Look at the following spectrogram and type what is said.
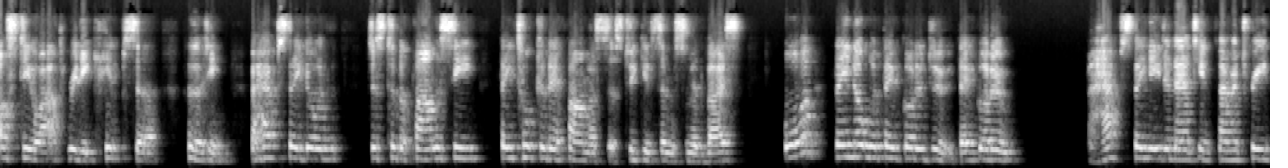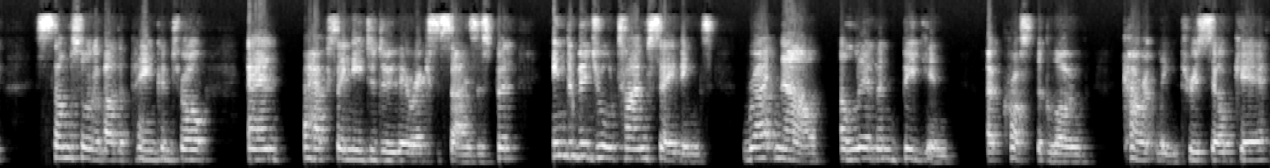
osteoarthritic hips are hurting. Perhaps they go in just to the pharmacy, they talk to their pharmacist who gives them some advice, or they know what they've got to do. They've got to, perhaps they need an anti inflammatory, some sort of other pain control, and perhaps they need to do their exercises. But individual time savings, right now, 11 billion across the globe currently through self care,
